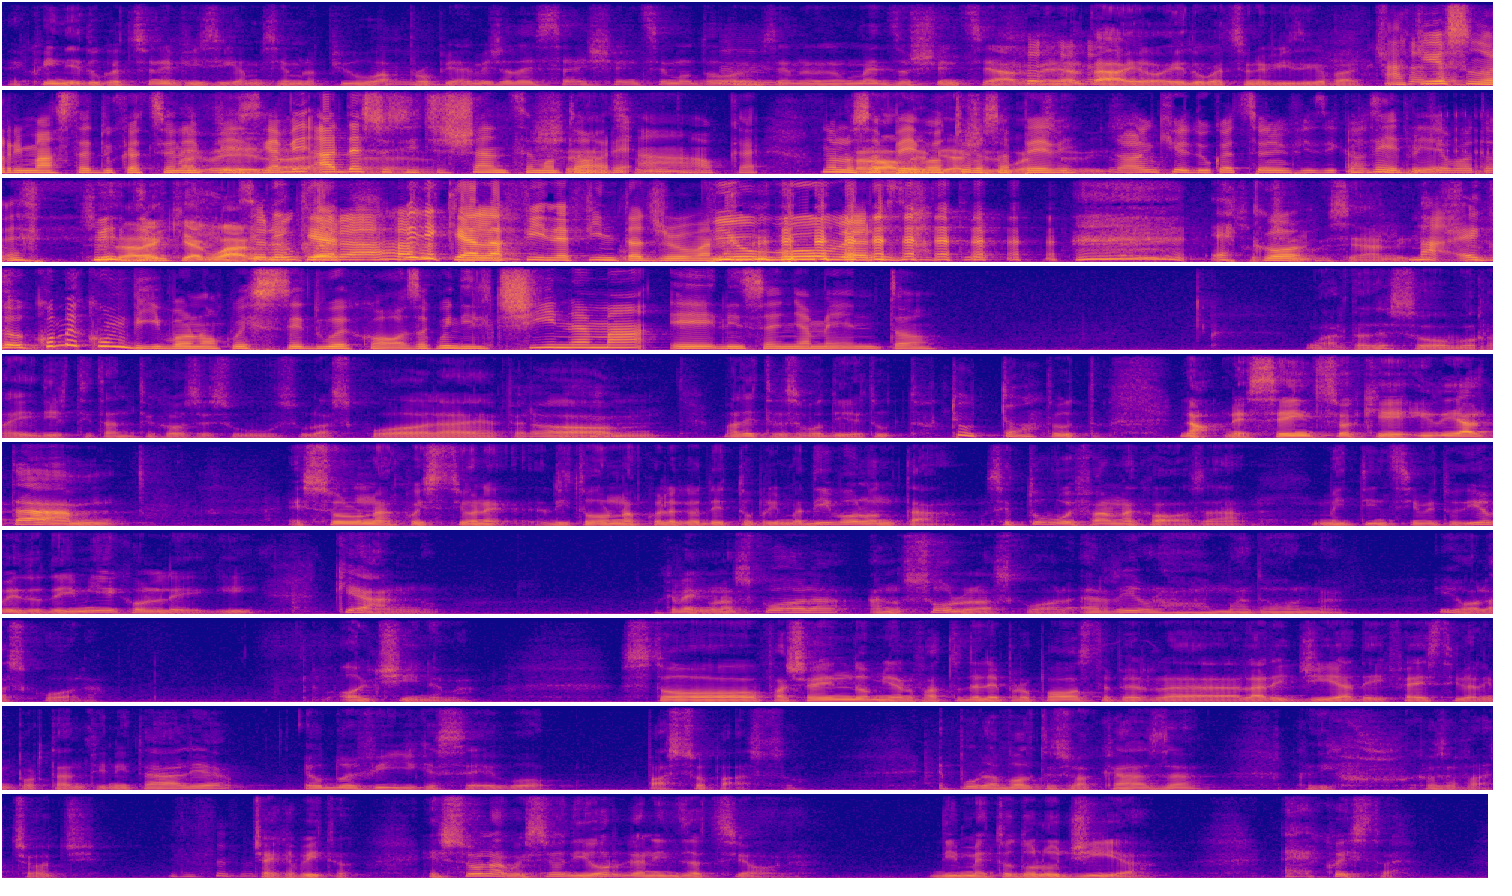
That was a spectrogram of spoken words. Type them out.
E quindi educazione fisica mi sembra più Mm. appropriata. Invece adesso sai, scienze motorie, mi sembra un mezzo scienziato. Ma in realtà io educazione fisica faccio. Anche io sono rimasta educazione Ma quella fisica. è Adesso bella. si dice scienze motorie. Scienze Ah, ok. Non lo Però sapevo, tu lo sapevi? fisica. No, anche io educazione fisica, sempre Vedi, chiamata. eh, Sì, la vedi- vecchia guardia. Sono Vedi che, ancora- vedi che alla fine è finta giovane. Più boomer, esatto. ecco, Sono cinque, sei anni che ma ecco, come convivono queste due cose? Quindi il cinema e l'insegnamento? Guarda, adesso vorrei dirti tante cose su- sulla scuola, eh, però Mhm. mi ha detto che si può dire tutto. Tutto. Tutto. No, nel senso che in realtà mh, è solo una questione, ritorno a quello che ho detto prima, di volontà. Se tu vuoi fare una cosa, metti insieme tutto. Io vedo dei miei colleghi che hanno, che vengono a scuola, hanno solo la scuola e arrivano, oh madonna, io ho la scuola, ho il cinema. Sto facendo, mi hanno fatto delle proposte per eh, la regia dei festival importanti in Italia e ho due figli che seguo passo passo. Eppure a volte sono a casa e dico, "Uff, cosa faccio oggi? Cioè, capito? È solo una questione di organizzazione. di metodologia. Eh, questo è.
